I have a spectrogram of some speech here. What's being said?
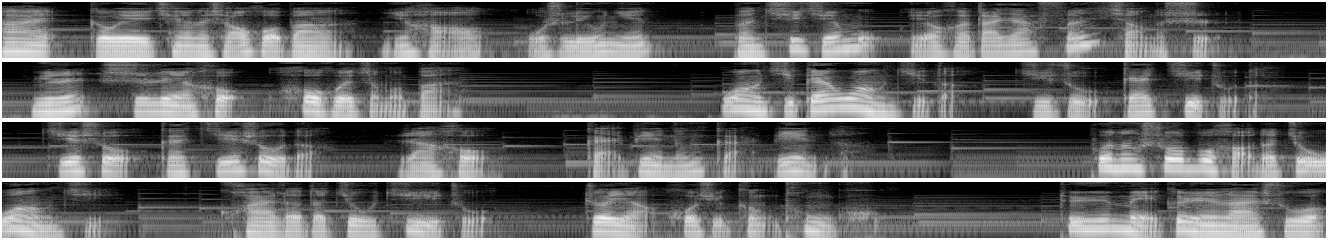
嗨，各位亲爱的小伙伴，你好，我是流年。本期节目要和大家分享的是：女人失恋后后悔怎么办？忘记该忘记的，记住该记住的，接受该接受的，然后改变能改变的。不能说不好的就忘记，快乐的就记住，这样或许更痛苦。对于每个人来说，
